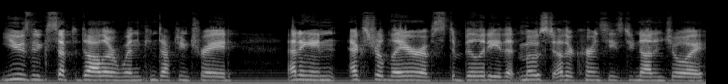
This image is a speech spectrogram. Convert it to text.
use and accept the dollar when conducting trade, adding an extra layer of stability that most other currencies do not enjoy.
